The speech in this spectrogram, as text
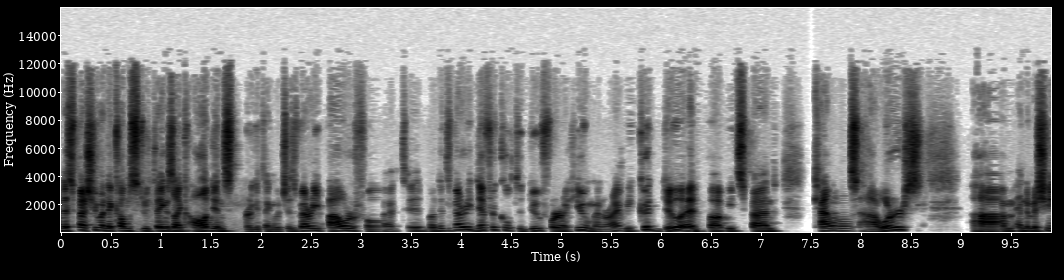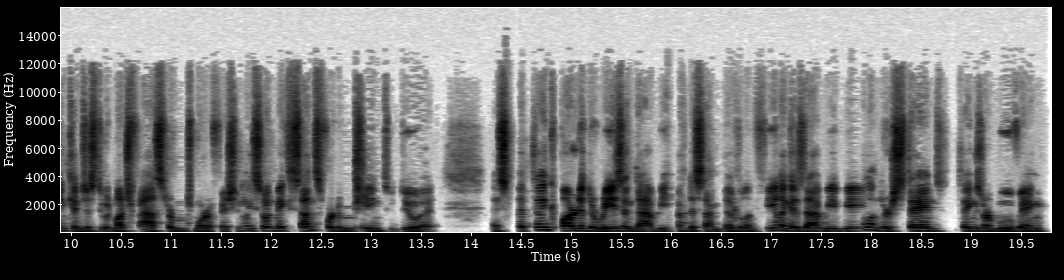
And especially when it comes to things like audience targeting, which is very powerful, but it's very difficult to do for a human, right? We could do it, but we'd spend countless hours. Um, and the machine can just do it much faster, much more efficiently. So it makes sense for the machine to do it. And so I think part of the reason that we have this ambivalent feeling is that we, we all understand things are moving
